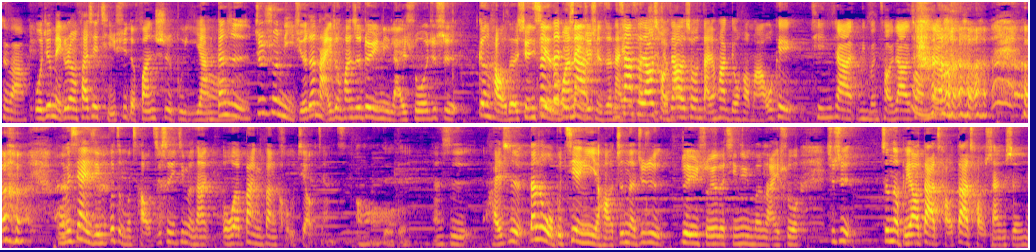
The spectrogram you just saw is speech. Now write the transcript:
对吧？我觉得每个人发泄情绪的方式不一样，嗯但是就是说，你觉得哪一种方式对于你来说就是更好的宣泄的话，那下你就选择哪你一种。下次要吵架的时候，你打电话给我好吗？我可以听一下你们吵架的状态吗？我们现在已经不怎么吵，就是基本上偶尔拌一拌口角这样子。哦对对，但是还是，但是我不建议哈，真的就是对于所有的情侣们来说，就是真的不要大吵，大吵伤身，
